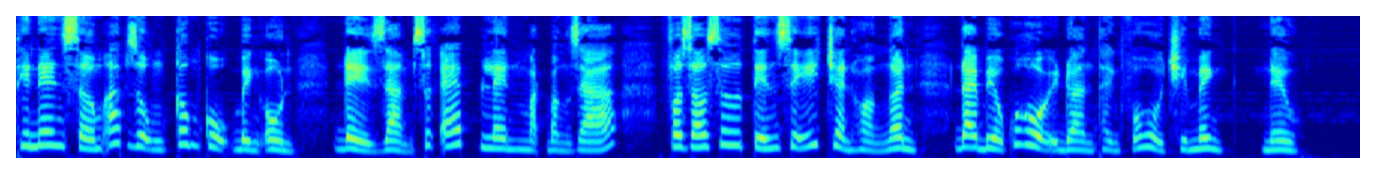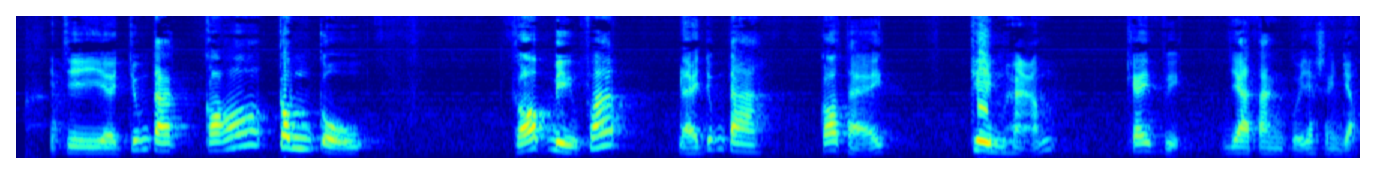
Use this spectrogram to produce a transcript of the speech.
thì nên sớm áp dụng công cụ bình ổn để giảm sức ép lên mặt bằng giá. Phó giáo sư tiến sĩ Trần Hoàng Ngân, đại biểu Quốc hội đoàn thành phố Hồ Chí Minh nêu: Thì ờ, chúng ta có công cụ, có biện pháp để chúng ta có thể kiềm hãm cái việc gia tăng của giá xăng dầu.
